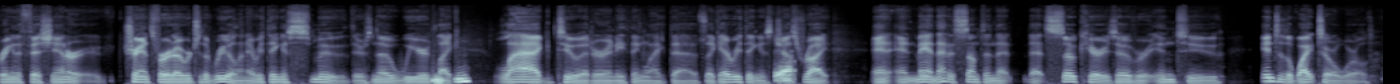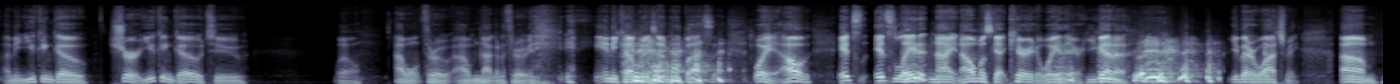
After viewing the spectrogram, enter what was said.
bringing the fish in or transfer it over to the reel and everything is smooth. There's no weird like Mhm. Lag to it or anything like that. It's like everything is Yeah. just right. And and man, that is something that that so carries over into into the whitetail world. I mean, you can go sure, you can go to well, I won't throw I'm not going to throw any any companies under the bus. Boy, I'll it's it's late at night and I almost got carried away there. You got to you better watch me. Um,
